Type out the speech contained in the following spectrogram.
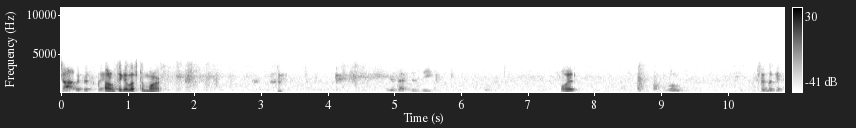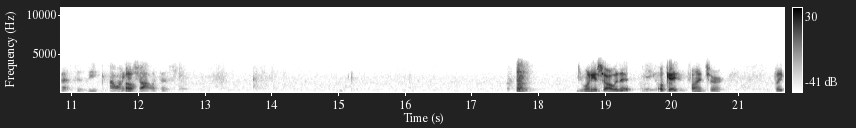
shot with this thing. I don't think I left a mark. Look at that physique. What? So look at that physique. I want to get Oh. shot with this. You want to get shot with it? Yeah, Okay, fine, sure. Like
